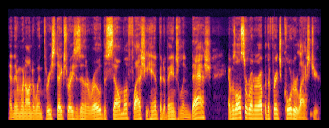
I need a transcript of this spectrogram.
and then went on to win three stakes races in a row the Selma, Flashy Hemp, and Evangeline Dash and was also runner up in the French Quarter last year.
